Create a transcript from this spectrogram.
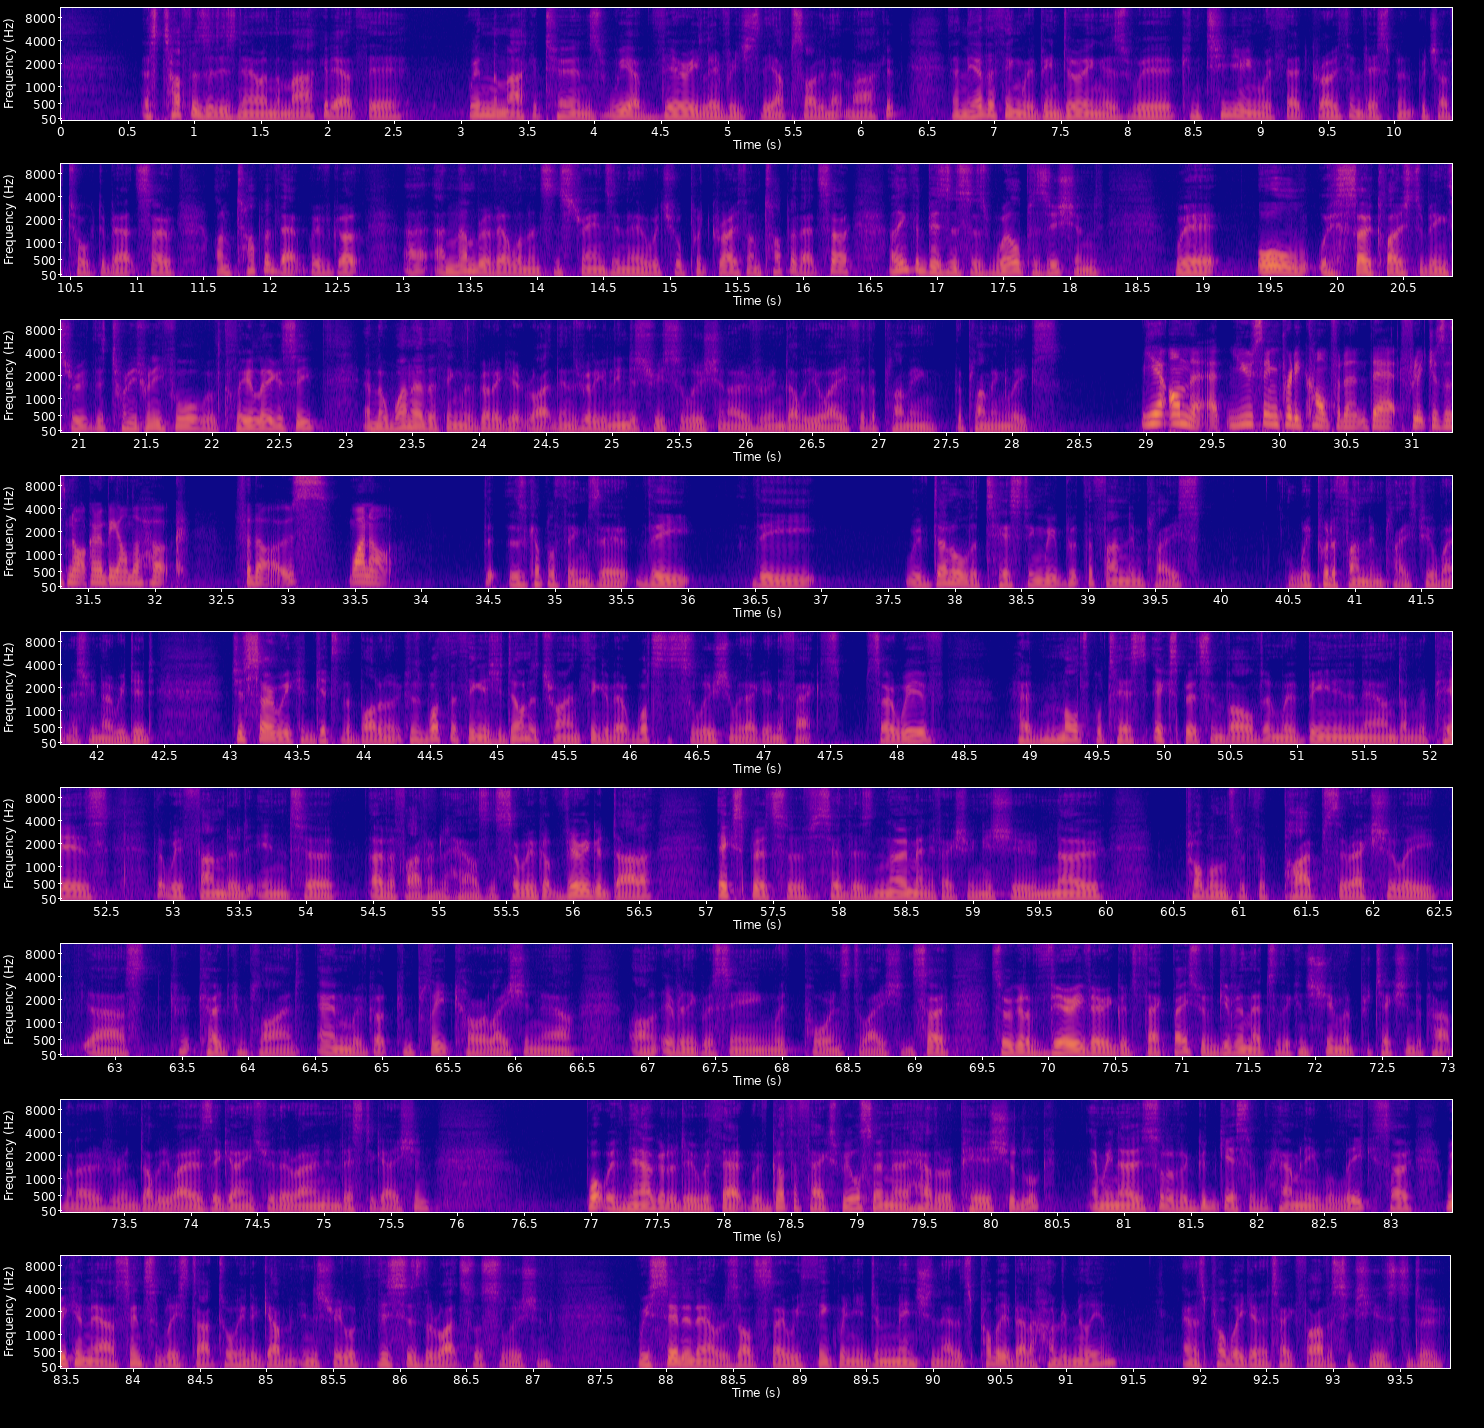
as tough as it is now in the market out there, when the market turns, we are very leveraged to the upside in that market. And the other thing we've been doing is we're continuing with that growth investment, which I've talked about. So on top of that, we've got a, a number of elements and strands in there which will put growth on top of that. So I think the business is well positioned. We're all we're so close to being through the 2024 with clear legacy. And the one other thing we've got to get right then is really an industry solution over in WA for the plumbing, the plumbing leaks. Yeah, on that, you seem pretty confident that Fletcher's is not going to be on the hook for those. Why not? There's a couple of things there. The, the, we've done all the testing. We put the fund in place. We put a fund in place. People won't necessarily know we did, just so we could get to the bottom of it. Because what the thing is, you don't want to try and think about what's the solution without getting the facts. So we've had multiple tests, experts involved, and we've been in and now and done repairs that we've funded into over 500 houses. So we've got very good data experts have said there's no manufacturing issue, no problems with the pipes. They're actually uh, code compliant, and we've got complete correlation now on everything we're seeing with poor installation. So, so we've got a very, very good fact base. We've given that to the Consumer Protection Department over in WA as they're going through their own investigation. What we've now got to do with that, we've got the facts. We also know how the repairs should look and we know sort of a good guess of how many will leak. So we can now sensibly start talking to government industry, look, this is the right sort of solution. We said in our results today, we think when you dimension that, it's probably about 100 million and it's probably going to take five or six years to do.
